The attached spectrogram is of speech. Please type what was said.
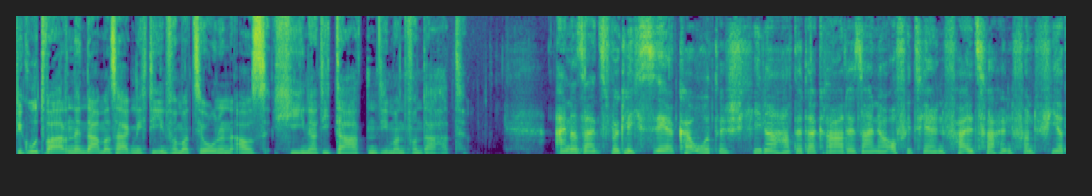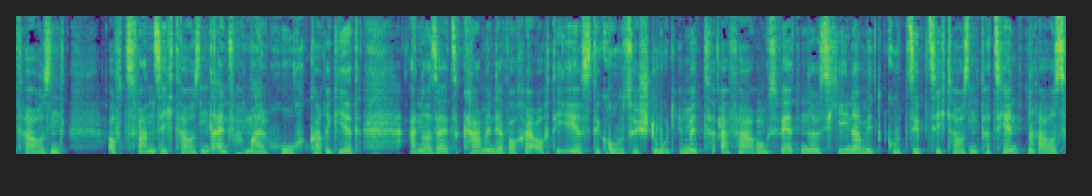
Wie gut waren denn damals eigentlich die Informationen aus China, die Daten, die man von da hatte? Einerseits wirklich sehr chaotisch. China hatte da gerade seine offiziellen Fallzahlen von 4000 auf 20.000 einfach mal hochkorrigiert. Andererseits kam in der Woche auch die erste große Studie mit Erfahrungswerten aus China mit gut 70.000 Patienten raus.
